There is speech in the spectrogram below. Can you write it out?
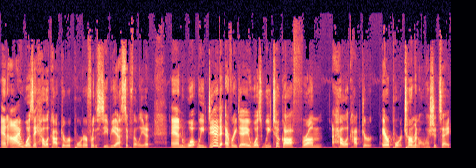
And I was a helicopter reporter for the CBS affiliate. And what we did every day was we took off from a helicopter airport terminal, I should say.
